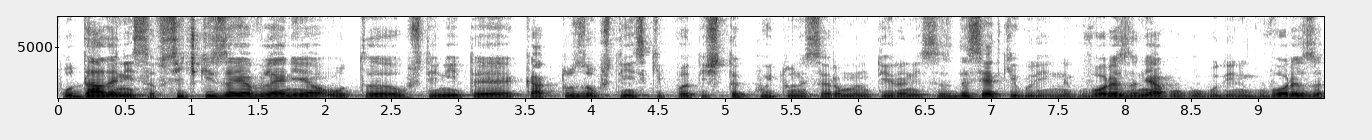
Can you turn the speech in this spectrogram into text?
Подадени са всички заявления от общините, както за общински пътища, които не са ремонтирани с десетки години. Не говоря за няколко години, говоря за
